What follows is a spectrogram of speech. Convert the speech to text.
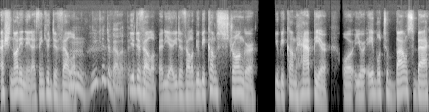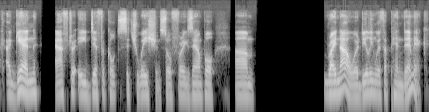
actually not innate i think you develop Mm, you can develop it you yeah. develop it yeah you develop you become stronger you become happier or you're able to bounce back again after a difficult situation so for example um, right now we're dealing with a pandemic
